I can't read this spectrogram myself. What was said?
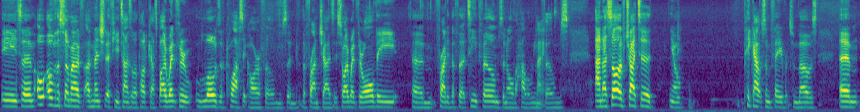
is um, o- over the summer. I've, I've mentioned it a few times on the podcast, but I went through loads of classic horror films and the franchises. So I went through all the um, Friday the Thirteenth films and all the Halloween Nice. films, and I sort of tried to you know pick out some favorites from those. Um,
